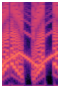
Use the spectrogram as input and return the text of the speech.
What?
